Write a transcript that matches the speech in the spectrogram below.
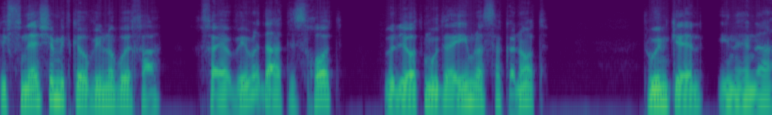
לפני שמתקרבים לבריכה, חייבים לדעת לשחות ולהיות מודעים לסכנות. טווינקל הנהנה,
